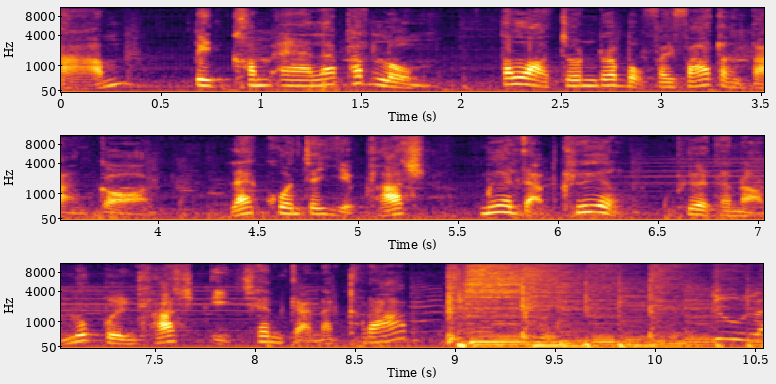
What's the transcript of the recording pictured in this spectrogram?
3. ปิดคอมแอร์และพัดลม ตลอดจนระบบไฟฟ้าต่างๆ ก่อน และควรจะเหยียบคลัตช์เมื่อดับเครื่องเพื่อถนอมลูกปืนคลัตช์อีกเช่นกันนะครับ ดูแล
